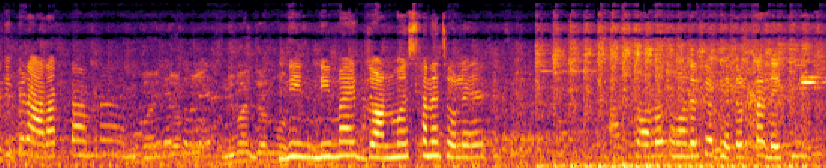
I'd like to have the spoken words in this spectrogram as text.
নবদ্বীপের আর একটা আমরা নিমাইয়ের জন্মস্থানে চলে এসেছি। আর চলো তোমাদেরকে ভেতরটা দেখিয়ে দিই।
